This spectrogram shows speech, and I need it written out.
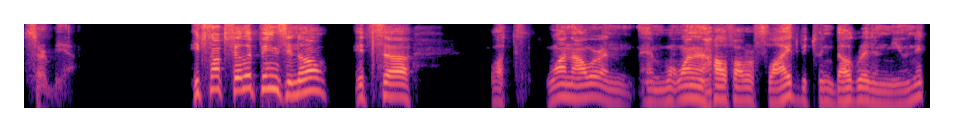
Serbia? It's not Philippines, you know, it's uh, what one hour and, and one and a half hour flight between Belgrade and Munich.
